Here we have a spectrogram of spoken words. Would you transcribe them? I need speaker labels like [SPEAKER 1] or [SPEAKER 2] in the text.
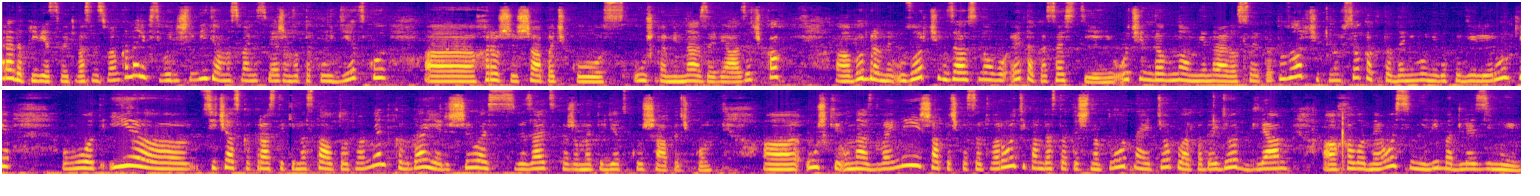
[SPEAKER 1] Рада приветствовать вас на своем канале. В сегодняшнем видео мы с вами свяжем вот такую детскую, э, хорошую шапочку с ушками на завязочках. А, выбранный узорчик за основу это коса с тенью. Очень давно мне нравился этот узорчик, но все как-то до него не доходили руки. Вот, и э, сейчас как раз таки настал тот момент, когда я решилась связать, скажем, эту детскую шапочку. А, ушки у нас двойные, шапочка с отворотиком, достаточно плотная, теплая, подойдет для а, холодной осени, либо для зимы.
